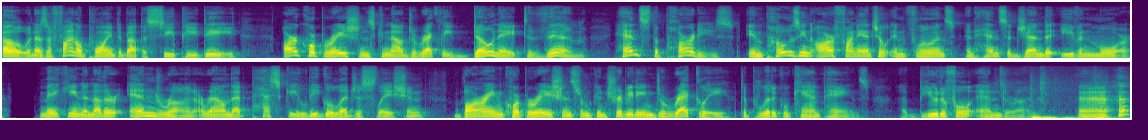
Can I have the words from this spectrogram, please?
Oh, and as a final point about the CPD, our corporations can now directly donate to them, hence the parties, imposing our financial influence and hence agenda even more, making another end run around that pesky legal legislation barring corporations from contributing directly to political campaigns. A beautiful end run. Uh-huh.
